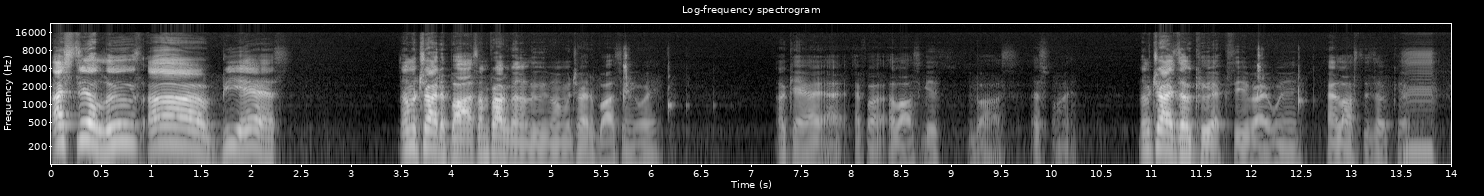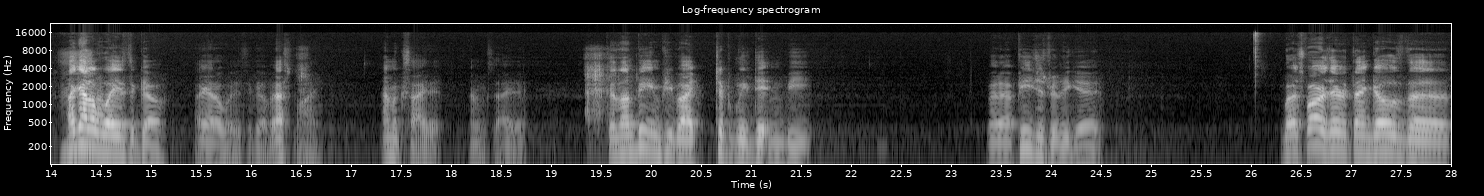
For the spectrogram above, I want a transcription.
I still lose. Oh, BS. I'm gonna try the boss. I'm probably gonna lose. I'm gonna try the boss anyway. Okay, I I, I, I lost against the boss. That's fine. Let me try Zoku see if I win. I lost to Zoku. I got a ways to go. I got a ways to go, but that's fine. I'm excited. I'm excited. Because I'm beating people I typically didn't beat. But uh, Peach is really good. But as far as everything goes, the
